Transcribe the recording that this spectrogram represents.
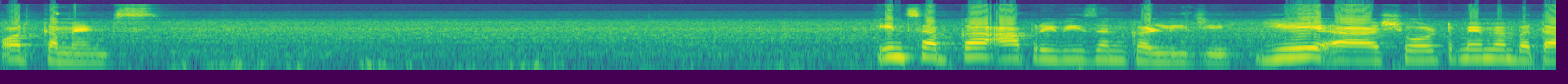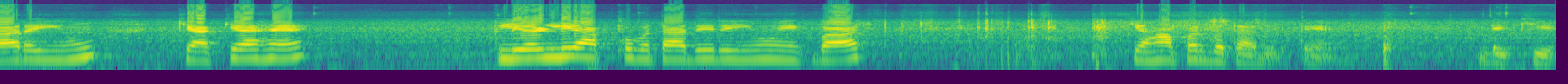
और कमेंट्स इन सब का आप रिवीजन कर लीजिए। ये शॉर्ट में मैं बता रही हूँ क्या क्या है। क्लियरली आपको बता दे रही हूँ एक बार। यहाँ पर बता देते हैं। देखिए।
